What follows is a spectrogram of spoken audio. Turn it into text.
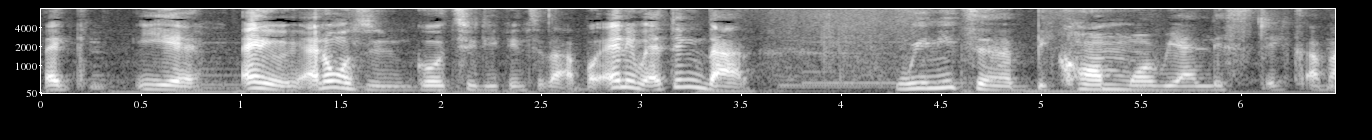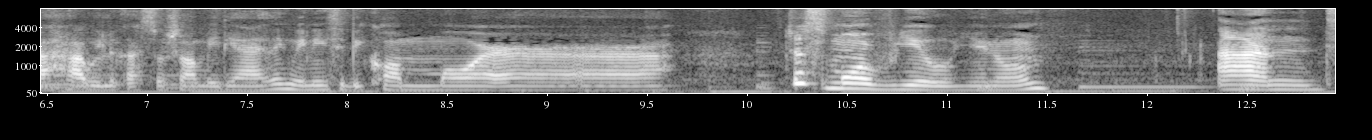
Like, yeah. Anyway, I don't want to go too deep into that, but anyway, I think that we need to become more realistic about how we look at social media. I think we need to become more, just more real, you know, and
